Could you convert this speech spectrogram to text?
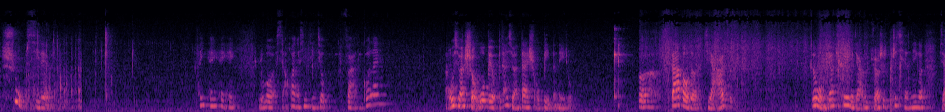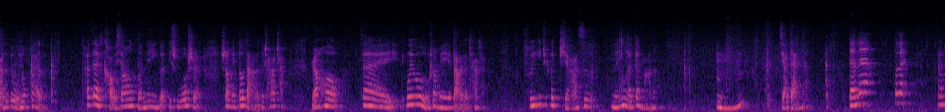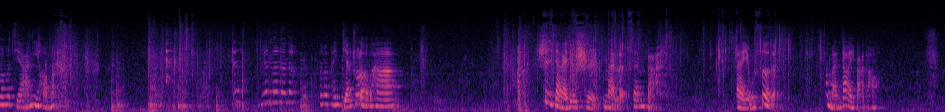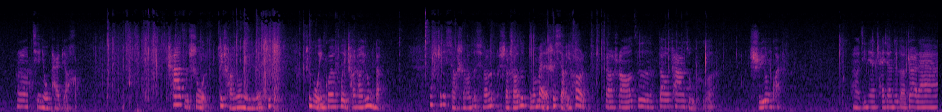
树系列的，嘿嘿嘿嘿，如果想换个心情就。反过来，我喜欢手握杯，我不太喜欢带手柄的那种。呃，double 的夹子，所以我们家缺一个夹子，主要是之前那个夹子被我用坏了。它在烤箱和那个 dishwasher 上面都打了个叉叉，然后在微波炉上面也打了个叉叉，所以这个夹子能用来干嘛呢？嗯，夹蛋呢？蛋呢？过来，让妈妈夹你好吗？嗯，那那那那，妈妈把你夹住了，好不好？剩下来就是买了三把奶油色的，还蛮大一把的哈。嗯，切牛排比较好。叉子是我最常用的，我觉得这个这个我应该会常常用的。就是这个小勺子，小小勺子，我买的是小一号的小勺子，刀叉组合，实用款。然后今天拆箱就到这儿啦。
